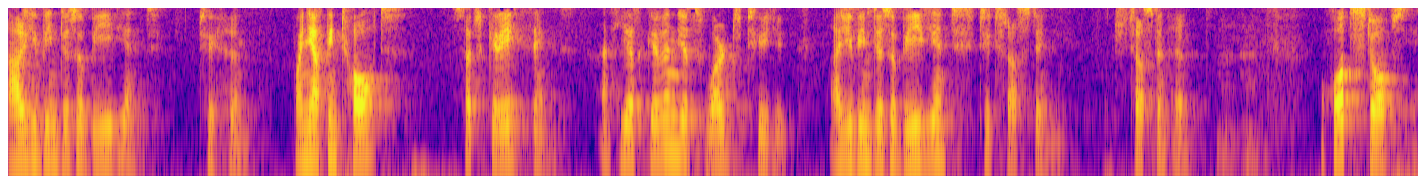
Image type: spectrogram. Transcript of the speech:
are you being disobedient to Him? When you have been taught such great things and He has given His word to you, are you being disobedient to trust in, to trust in Him? What stops you?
